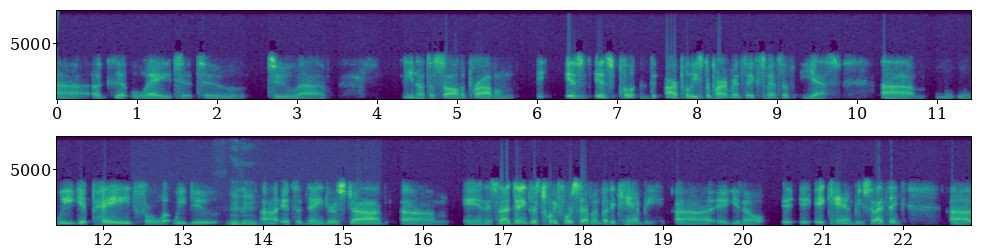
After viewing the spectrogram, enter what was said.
uh, a good way to to to uh, you know to solve the problem. Is is po- our police departments expensive? Yes. Um, we get paid for what we do. Mm-hmm. Uh, it's a dangerous job, um, and it's not dangerous twenty four seven, but it can be. Uh, it, you know, it, it, it, can be. So I think uh,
